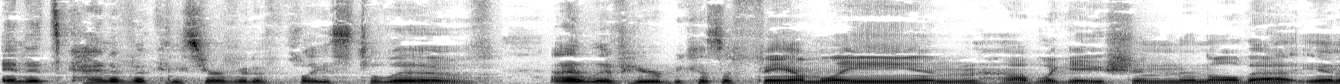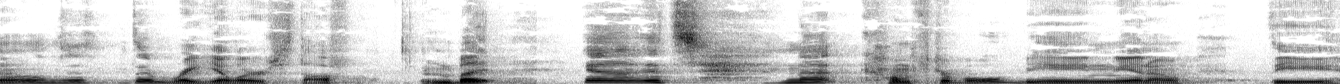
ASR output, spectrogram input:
And it's kind of a conservative place to live and I live here because of family and obligation and all that, you know, the, the regular stuff. But yeah, it's not comfortable being, you know, the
